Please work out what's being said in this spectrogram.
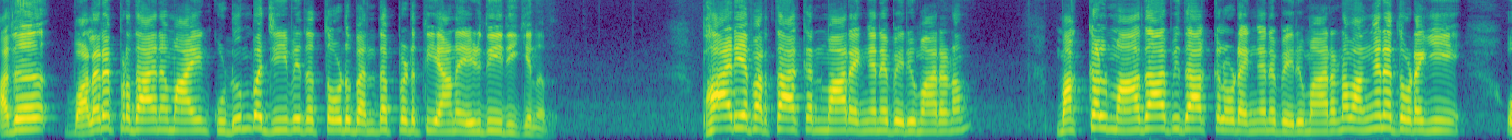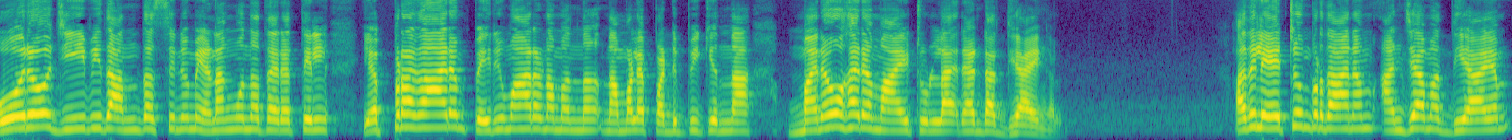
അത് വളരെ പ്രധാനമായും കുടുംബ ജീവിതത്തോട് ബന്ധപ്പെടുത്തിയാണ് എഴുതിയിരിക്കുന്നത്. ഭാര്യ ഭർത്താക്കന്മാർ എങ്ങനെ പെരുമാറണം? മക്കൾ മാതാപിതാക്കളോട് എങ്ങനെ പെരുമാറണം? അങ്ങനെ തുടങ്ങി ഓരോ ജീവിത അന്തസ്സിനും ഇണങ്ങുന്ന തരത്തിൽ എപ്രകാരം പെരുമാറണമെന്ന് നമ്മളെ പഠിപ്പിക്കുന്ന മനോഹരമായിട്ടുള്ള രണ്ട് അധ്യായങ്ങൾ. അതിൽ ഏറ്റവും പ്രധാനം അഞ്ചാം അധ്യായം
